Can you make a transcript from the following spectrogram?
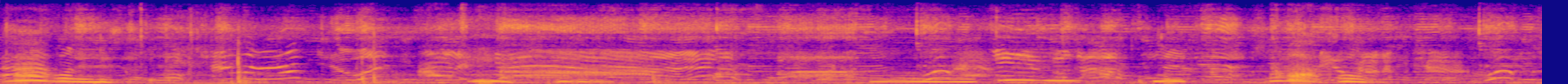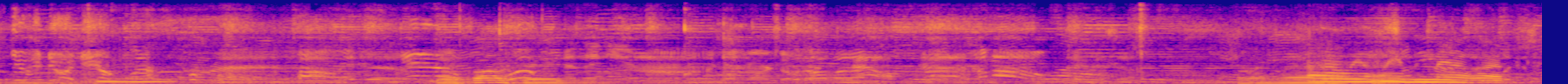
I want to do Ah, So far, Shade. Oh, we only have a minute left.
